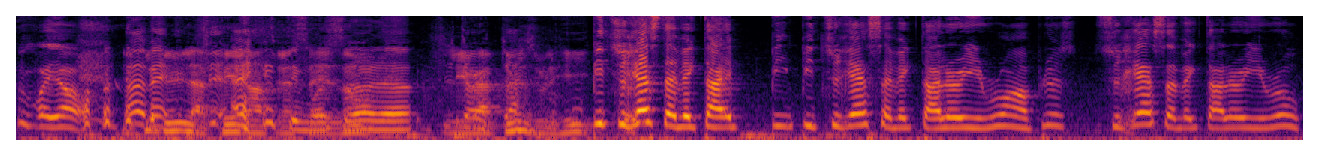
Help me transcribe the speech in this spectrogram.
Voyons. Ah, qui ben, a eu la pire ça, là. Les Raptors ou le Heat? Puis tu restes avec Ty- puis, puis tu restes avec Tyler Hero en plus. Tu restes avec Tyler Hero.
